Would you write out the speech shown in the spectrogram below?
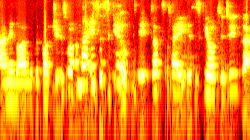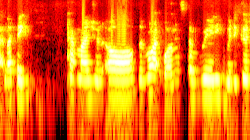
and in line with the budget as well. And that is a skill. It does take a skill to do that. And I think account management are the right ones are really, really good.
